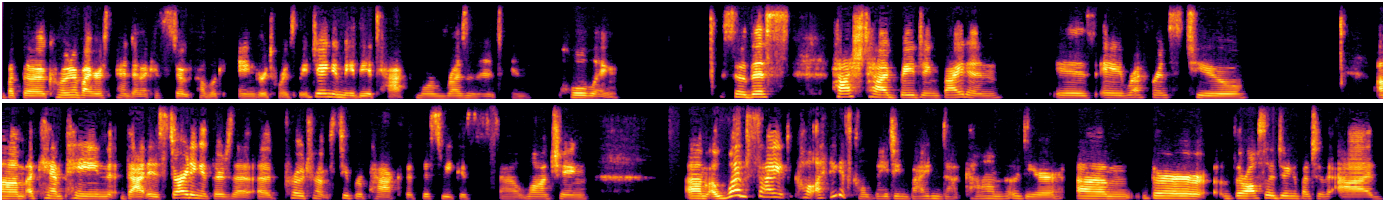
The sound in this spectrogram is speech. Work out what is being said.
but the coronavirus pandemic has stoked public anger towards Beijing and made the attack more resonant in polling. So this hashtag Beijing Biden is a reference to um, a campaign that is starting it. There's a, a pro-Trump super PAC that this week is uh, launching um, a website called I think it's called BeijingBiden.com. Oh dear. Um, they're they're also doing a bunch of ads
